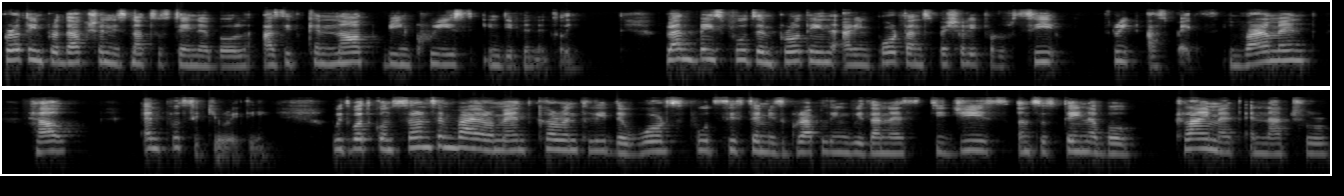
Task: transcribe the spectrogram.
protein production is not sustainable as it cannot be increased indefinitely. Plant-based foods and protein are important, especially for three aspects, environment, health, and food security. With what concerns environment, currently the world's food system is grappling with an SDGs unsustainable climate and nature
